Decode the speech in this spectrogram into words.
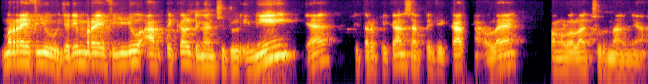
mereview. Jadi mereview artikel dengan judul ini ya diterbitkan sertifikat oleh pengelola jurnalnya.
